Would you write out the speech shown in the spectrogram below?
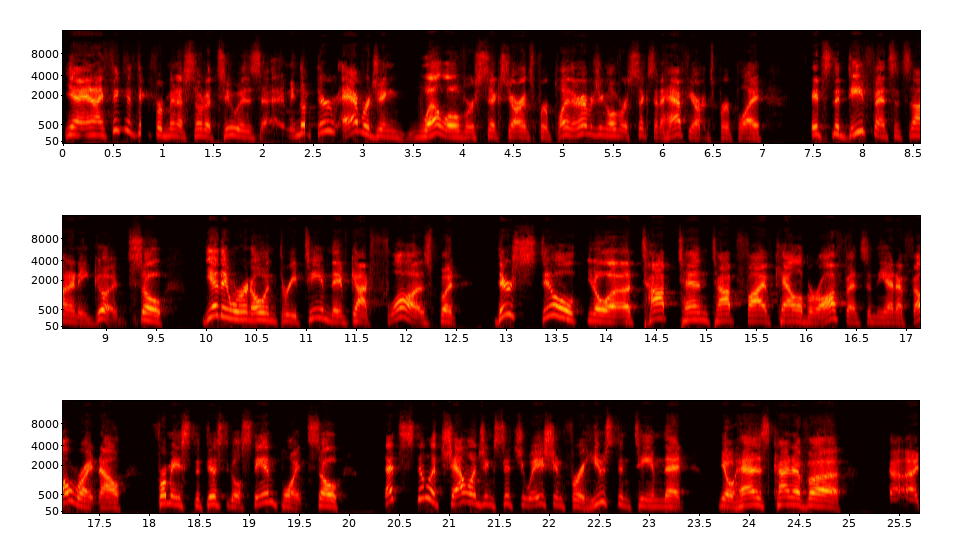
Yeah, and I think the thing for Minnesota too is, I mean, look, they're averaging well over six yards per play. They're averaging over six and a half yards per play. It's the defense that's not any good. So yeah, they were an 0 3 team. They've got flaws, but they're still, you know, a top 10, top five caliber offense in the NFL right now from a statistical standpoint. So that's still a challenging situation for a Houston team that, you know, has kind of a, a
